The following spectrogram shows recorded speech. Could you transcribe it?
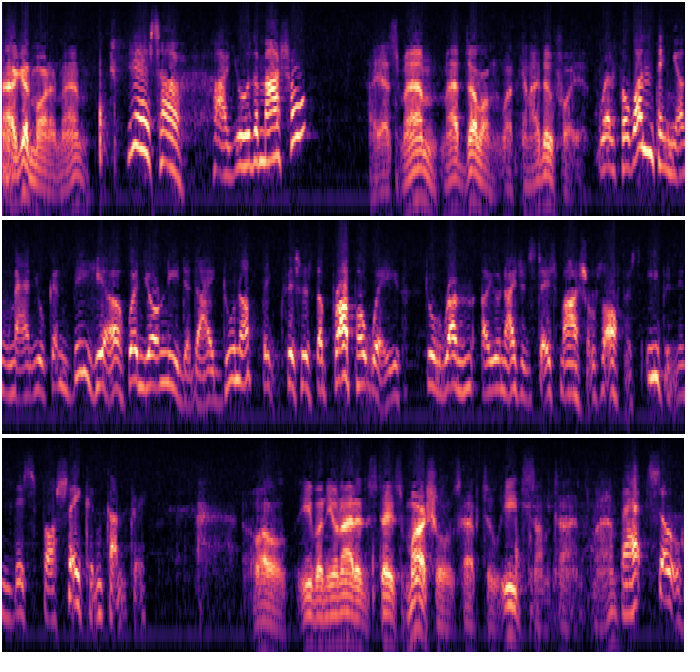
Ah, good morning, ma'am. Yes, uh, are you the marshal? Ah, yes, ma'am. Matt Dillon. What can I do for you? Well, for one thing, young man, you can be here when you're needed. I do not think this is the proper way to run a United States Marshal's office, even in this forsaken country. Well, even United States Marshals have to eat sometimes, ma'am. That's so.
